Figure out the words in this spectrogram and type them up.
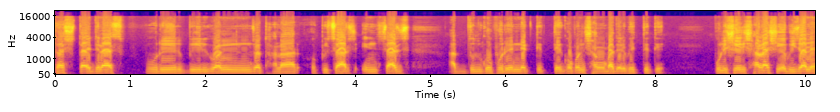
দশটায় দিনাজপুরের বীরগঞ্জ থানার অফিসার ইনচার্জ আব্দুল গফুরের নেতৃত্বে গোপন সংবাদের ভিত্তিতে পুলিশের সালাসি অভিযানে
